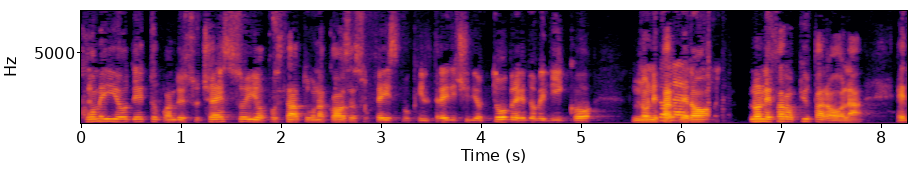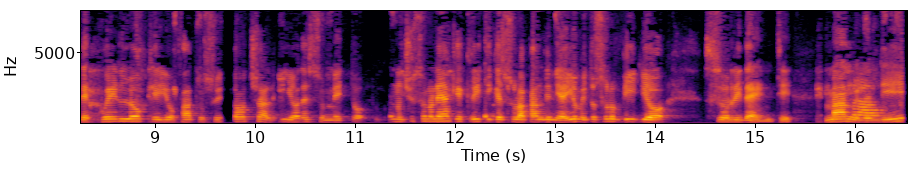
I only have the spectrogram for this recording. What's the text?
come io ho detto quando è successo, io ho postato una cosa su Facebook il 13 di ottobre dove dico non ne parlerò, non ne farò più parola. Ed è quello che io ho fatto sui social. Io adesso metto, non ci sono neanche critiche sulla pandemia, io metto solo video sorridenti. Manuel è lì,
